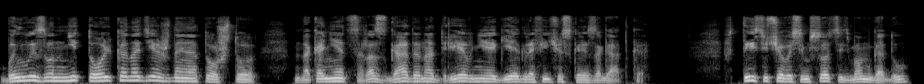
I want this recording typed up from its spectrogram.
был вызван не только надеждой на то, что, наконец, разгадана древняя географическая загадка. В 1807 году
